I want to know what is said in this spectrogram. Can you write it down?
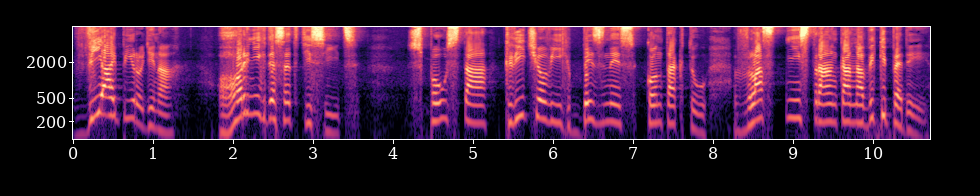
VIP rodina, horních 10 tisíc, spousta klíčových business kontaktů, vlastní stránka na Wikipedii.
